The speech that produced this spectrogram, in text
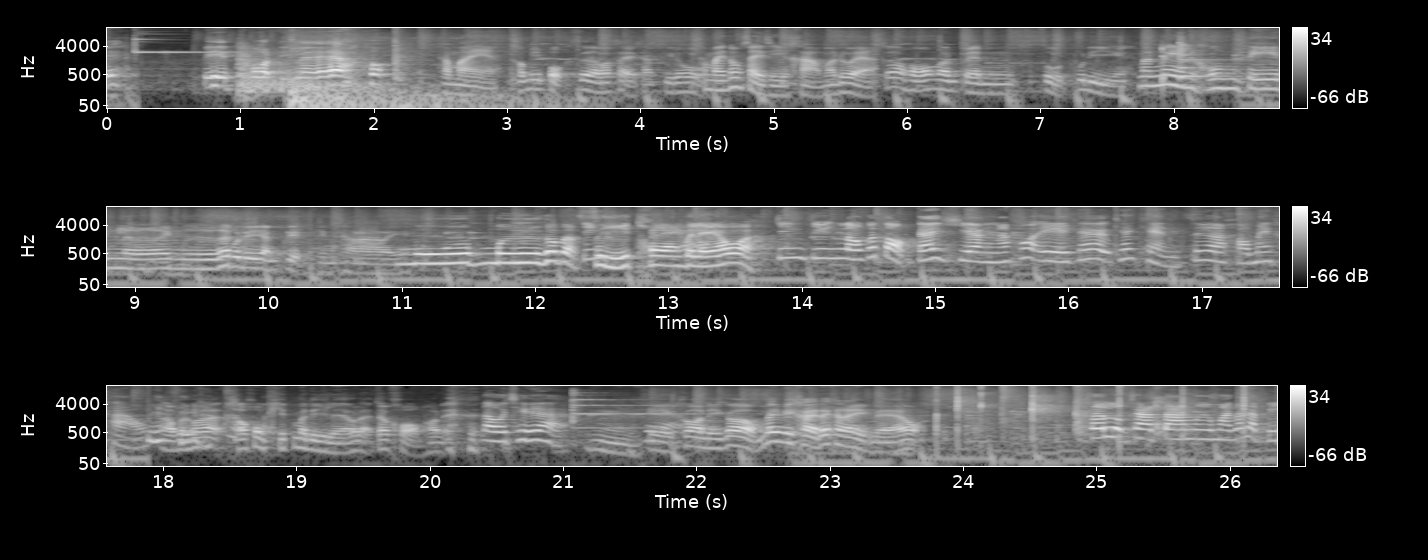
ย ปิดบทอีกแล้ว ทำไมอะเขามีปกเสื้อเขาใส่ชักซิโร่ทำไมต้องใส่สีขาวมาด้วยอะก็เพราะว่ามันเป็นสูตรผู้ดีไงมันไม่เห็นคุมธีมเลย มือก็ผู้ดีอังกฤษกินชาอะไรอย่างเงี้ยมือมือก็แบบสีทองไปแล้วอะ จริง ๆ เราก็ตอบใกล้เคียงนะข้อ A แค่แค่แขนเสื้อเขาไม่ขาว เอาเป็นว่าเขาคงคิดมาดีแล้วแหละเจ้าของเขาเนี่ยเราเชื่อ อืม โอเคข้อนี้ก็ไม่มีใครได้คะแนนอีกแล้ว สรุปชาตามือมาตั้งแต่ปี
